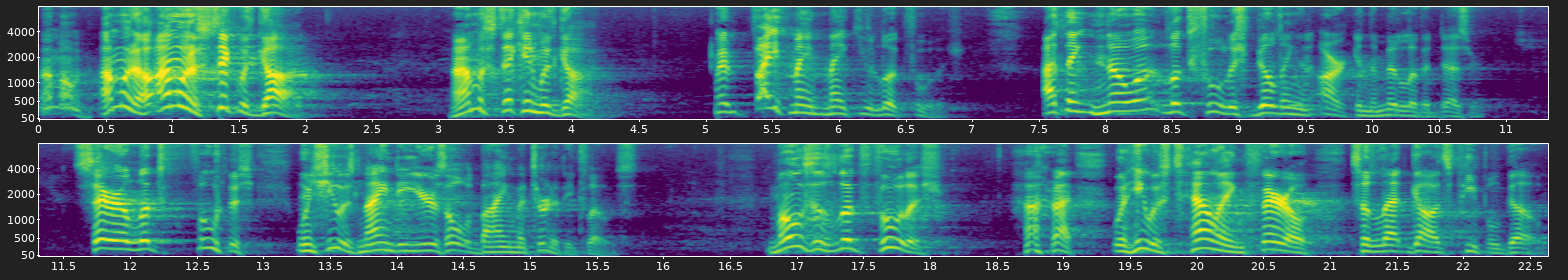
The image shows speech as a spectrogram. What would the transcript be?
I'm, on, I'm gonna, I'm gonna stick with God. I'm sticking with God. And faith may make you look foolish. I think Noah looked foolish building an ark in the middle of a desert. Sarah looked foolish when she was 90 years old buying maternity clothes. Moses looked foolish when he was telling Pharaoh to let God's people go.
